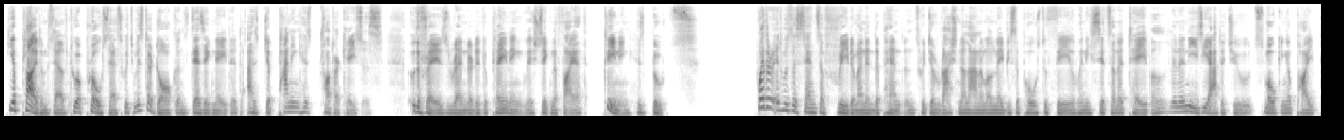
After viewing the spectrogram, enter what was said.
he applied himself to a process which Mr. Dawkins designated as japanning his trotter cases. The phrase, rendered into plain English, signifieth cleaning his boots. Whether it was the sense of freedom and independence which a rational animal may be supposed to feel when he sits on a table, in an easy attitude, smoking a pipe,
